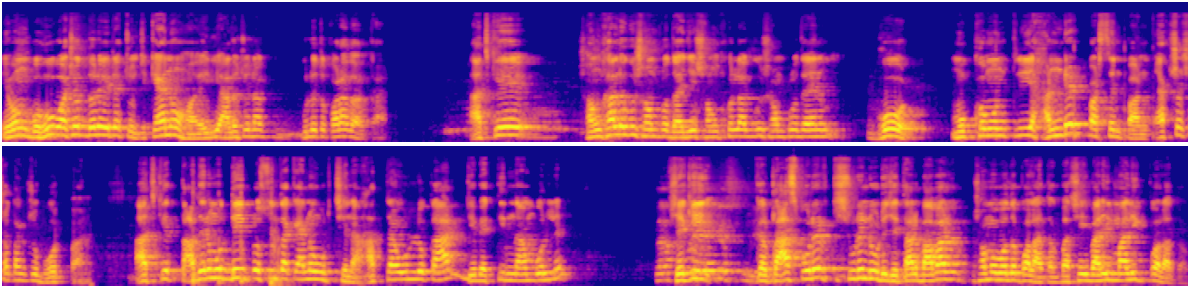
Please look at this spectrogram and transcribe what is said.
এবং বহু বছর ধরে এটা চলছে। কেন হয়? এই আলোচনাগুলো তো করা দরকার। আজকে সংখ্যালঘু সম্প্রদায়, যে সংখ্যালঘু সম্প্রদায়ের ভোট মুখ্যমন্ত্রী হান্ড্রেড পার্সেন্ট পান, একশো শতাংশ ভোট পান, আজকে তাদের মধ্যেই প্রশ্নটা কেন উঠছে না? হাতটা উঠল কার? যে ব্যক্তির নাম বললেন সে কি ক্লাস ফোরের স্টুডেন্ট উঠেছে তার বাবার সম্ভবত পলাতক বা সেই বাড়ির মালিক পলাতক।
